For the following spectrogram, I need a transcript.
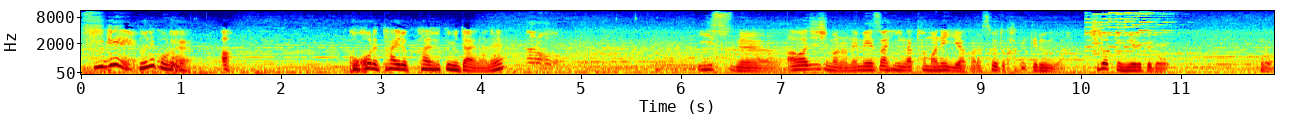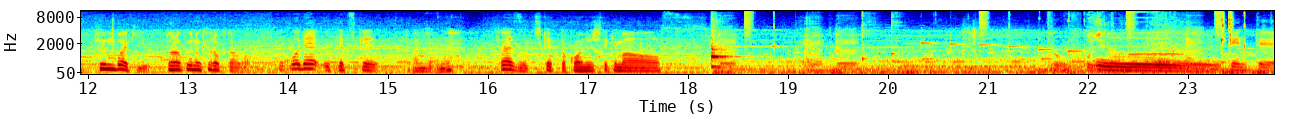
すげえ！何これ？あここで体力回復みたいなね。なるほど。いいっすね。淡路島のね名産品が玉ねぎやからそういうとこかけてるんや。チラッと見えるけどほら券売機ドラクエのキャラクターが。ここで受付って感じだね。とりあえずチケット購入してきます。どう？ゴジラお限定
